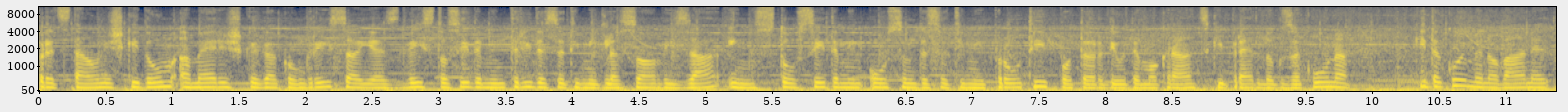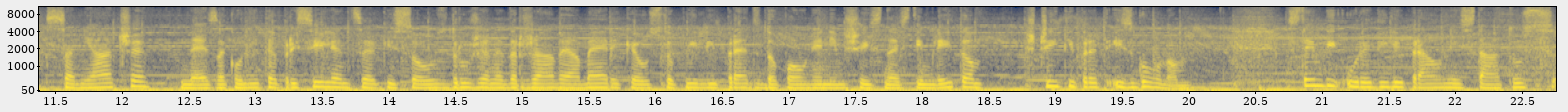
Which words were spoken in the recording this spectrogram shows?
Predstavniški dom ameriškega kongresa je z 237 glasovi za in 187 proti potrdil demokratski predlog zakona, ki tako imenovane sanjače, nezakonite priseljence, ki so v Združene države Amerike vstopili pred dopolnjenim 16. letom, ščiti pred izgonom. S tem bi uredili pravni status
